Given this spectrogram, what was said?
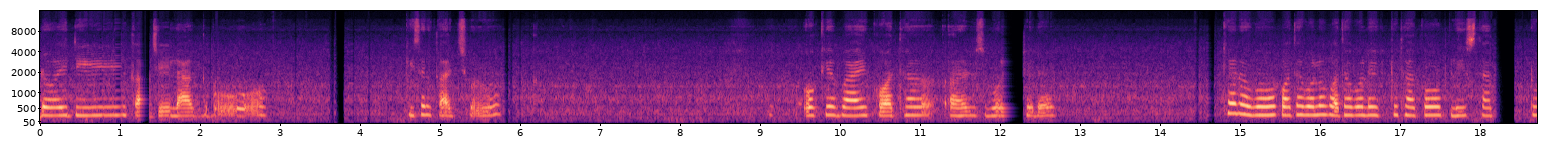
নয় দিন কাজে লাগবো। কিসের কাজ করব? ওকে বাই কথা আর বলছে না। কেন গো কথা বলো, কথা বলে একটু থাকো প্লিজ থাক একটু।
